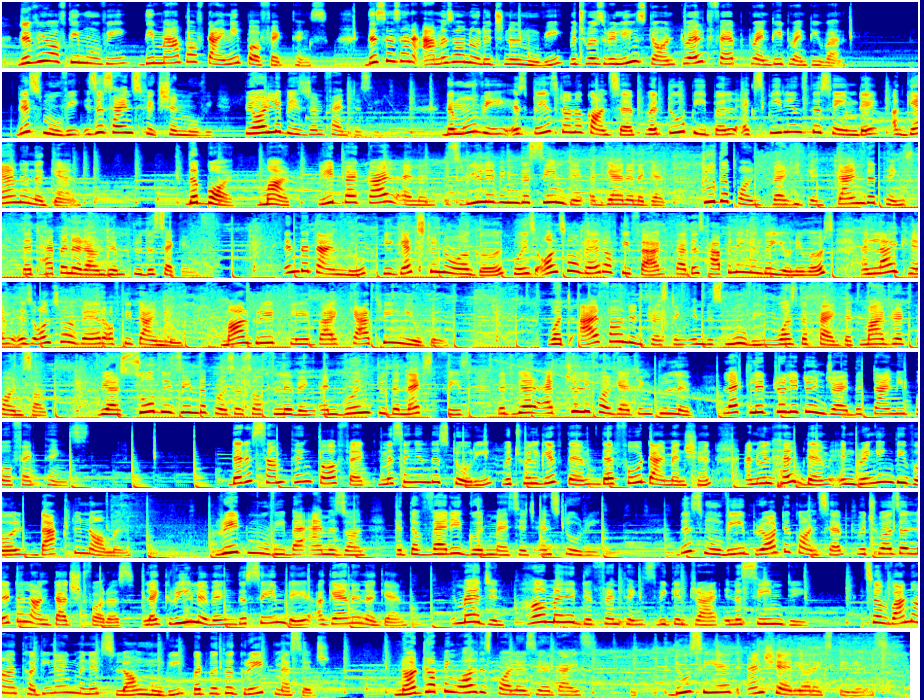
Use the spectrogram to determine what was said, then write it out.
Review of the movie The Map of Tiny Perfect Things. This is an Amazon original movie which was released on 12th Feb 2021. This movie is a science fiction movie purely based on fantasy. The movie is based on a concept where two people experience the same day again and again. The boy, Mark, played by Kyle Allen, is reliving the same day again and again to the point where he can time the things that happen around him to the seconds. In the time loop, he gets to know a girl who is also aware of the fact that is happening in the universe and, like him, is also aware of the time loop. Margaret, played by Kathryn Newton. What I found interesting in this movie was the fact that Margaret points out we are so busy in the process of living and going to the next phase that we are actually forgetting to live, like literally to enjoy the tiny perfect things. There is something perfect missing in the story which will give them their fourth dimension and will help them in bringing the world back to normal. Great movie by Amazon with a very good message and story. This movie brought a concept which was a little untouched for us, like reliving the same day again and again. Imagine how many different things we can try in a same day. It's a 1 hour 39 minutes long movie but with a great message. Not dropping all the spoilers here, guys. Do see it and share your experience.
